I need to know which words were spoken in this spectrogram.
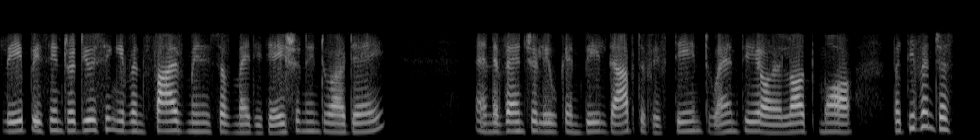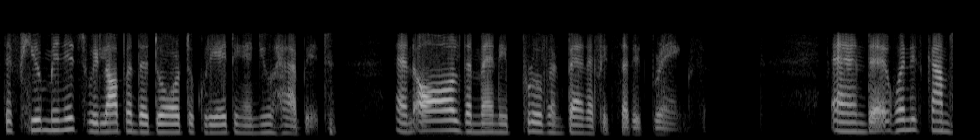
sleep is introducing even five minutes of meditation into our day. And eventually we can build up to 15, 20, or a lot more. But even just a few minutes will open the door to creating a new habit and all the many proven benefits that it brings. And uh, when it comes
